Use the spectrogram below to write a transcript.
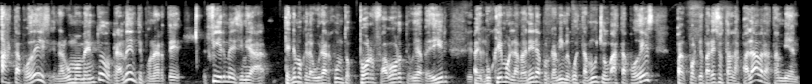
hasta podés en algún momento realmente ponerte firme y decir, mira, tenemos que laburar juntos, por favor, te voy a pedir, ¿Qué eh, busquemos la manera porque a mí me cuesta mucho, hasta podés, porque para eso están las palabras también.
